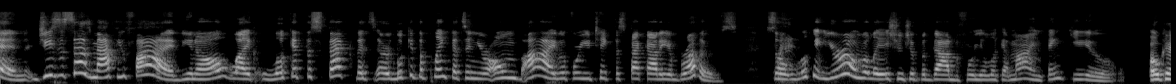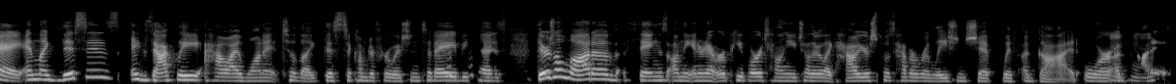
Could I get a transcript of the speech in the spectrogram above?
doing? Jesus says Matthew 5, you know, like look at the speck that's or look at the plank that's in your own eye before you take the speck out of your brother's. So look at your own relationship with God before you look at mine. Thank you. Okay. And like this is exactly how I want it to like this to come to fruition today because there's a lot of things on the internet where people are telling each other like how you're supposed to have a relationship with a god or mm-hmm. a goddess.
